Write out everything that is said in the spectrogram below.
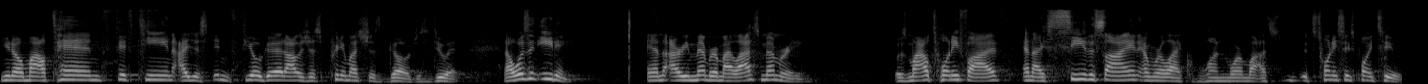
you know, mile 10, 15. I just didn't feel good. I was just pretty much just go, just do it. And I wasn't eating. And I remember my last memory it was mile 25, and I see the sign, and we're like, one more mile. It's, it's 26.2.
